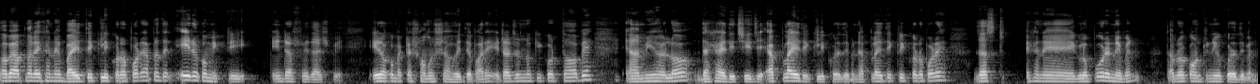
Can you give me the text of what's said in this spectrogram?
তবে আপনারা এখানে বাড়িতে ক্লিক করার পরে আপনাদের এইরকম একটি ইন্টারফেস আসবে। এরকম একটা সমস্যা হইতে পারে। এটার জন্য কি করতে হবে, আমি হলো দেখাই দিচ্ছি যে অ্যাপ্লাইতে ক্লিক করে দেবেন। অ্যাপ্লাইতে ক্লিক করার পরে জাস্ট এখানে এগুলো পড়ে নেবেন, তারপর কন্টিনিউ করে দেবেন।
